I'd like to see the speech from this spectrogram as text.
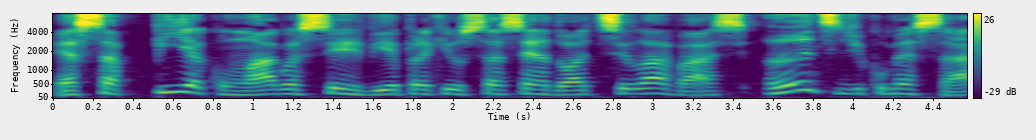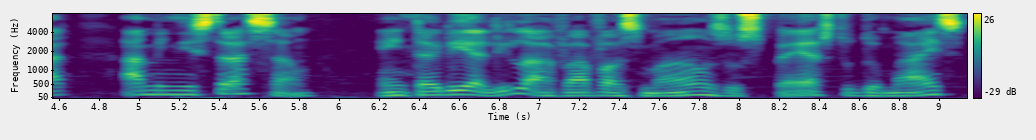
essa pia com água servia para que o sacerdote se lavasse antes de começar a ministração. Então ele ali lavava as mãos, os pés, tudo mais.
